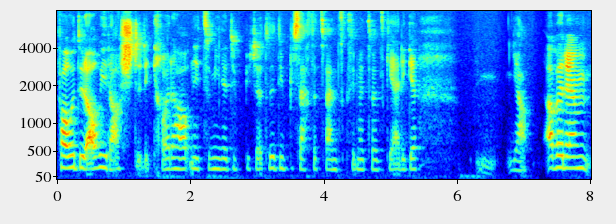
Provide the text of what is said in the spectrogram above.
falle durch alle Raster, ich gehöre halt nicht zu meinen typischen, typischen 26, 27-Jährigen. Ja, aber ähm,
